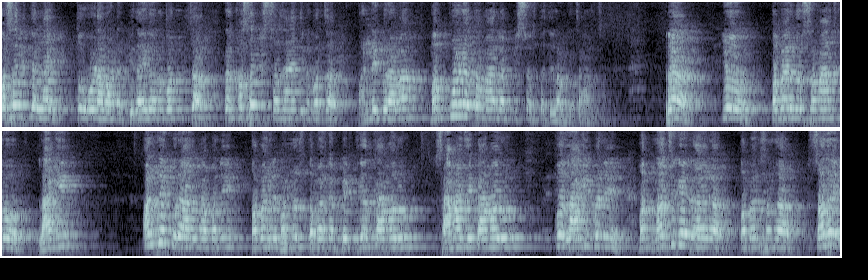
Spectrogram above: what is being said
कसरी त्यसलाई त्यो ओडाबाट विदाय गर्नुपर्छ? र कसरी सजाय दिनुपर्छ? भन्ने कुरामा म पूर्ण तपाईँहरूलाई विश्वस्त दिलाउन चाहन्छु। र यो तपाईँहरूको समाजको लागि अन्य कुराहरूमा पनि तपाईँहरूले भन्नुहोस् तपाईँहरूका व्यक्तिगत कामहरू सामाजिक कामहरूको लागि पनि म नजिकै रहेर तपाईँहरूसँग सधैँ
